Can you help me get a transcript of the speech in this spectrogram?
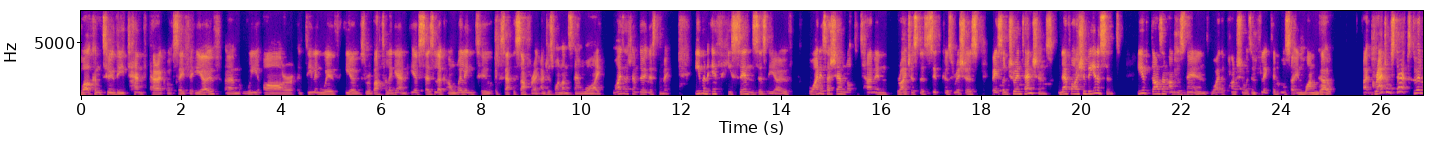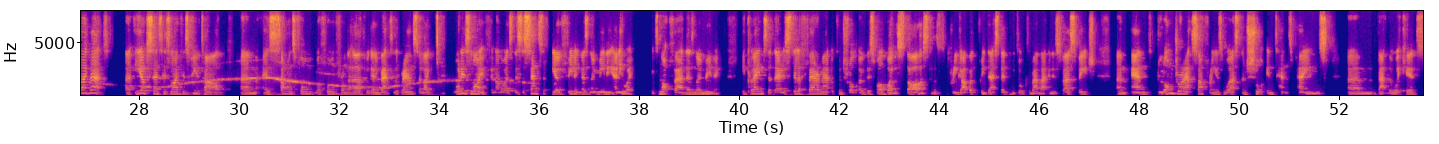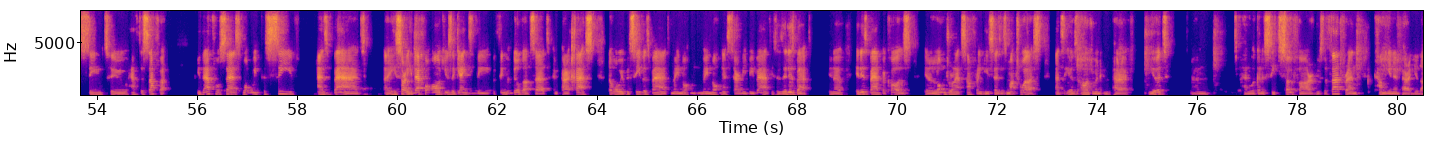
Welcome to the 10th perek of Sefer Iyov. Um, we are dealing with Iyov's rebuttal again. Iyov says, Look, I'm willing to accept the suffering. I just want to understand why. Why is Hashem doing this to me? Even if he sins, says Iyov, why does Hashem not determine righteousness, tzidkus, rishus, based on true intentions? Therefore, I should be innocent. Iyov doesn't understand why the punishment was inflicted also in one go. Uh, gradual steps, do it like that. Uh, Iyov says his life is futile um, as someone's formed, were formed from the earth, we're going back to the ground. So, like, what is life? In other words, there's a sense of Iyov feeling there's no meaning anyway. It's not fair, there's no meaning. He claims that there is still a fair amount of control over this world by the stars, and it's pre-governed, predestined. He talked about that in his first speech. Um, and long drawn out suffering is worse than short, intense pains um, that the wicked seem to have to suffer. He therefore says what we perceive as bad uh, he sorry, he therefore argues against the, the thing that Bildad said in Perek Ches, that what we perceive as bad may not may not necessarily be bad. He says it is bad. You know, it is bad because you know, long drawn out suffering, he says, is much worse. That's his argument in Perek Yud. Um, and we're going to see Tzofar, who's the third friend, coming in in Perek Yud.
